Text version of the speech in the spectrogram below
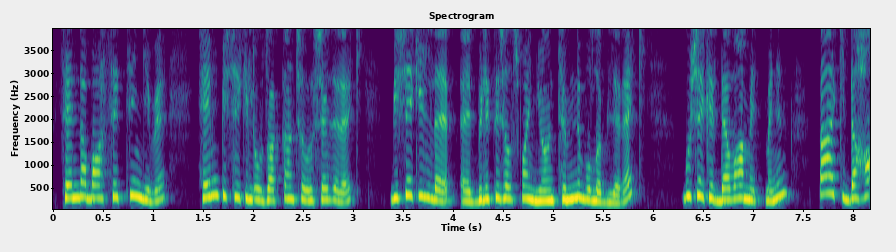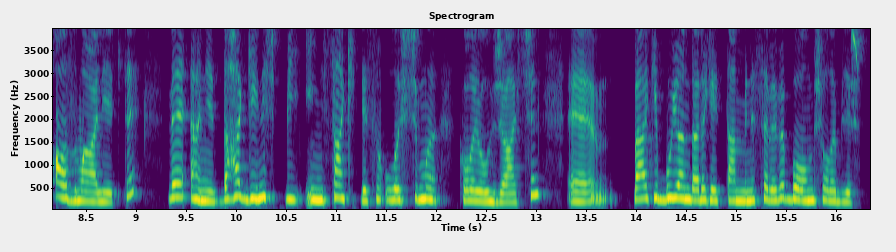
senin de bahsettiğin gibi hem bir şekilde uzaktan çalışabilerek bir şekilde e, birlikte çalışmanın yöntemini bulabilerek bu şekilde devam etmenin belki daha az maliyetli ve hani daha geniş bir insan kitlesine ulaşımı kolay olacağı için e, belki bu yönde hareketlenmenin sebebi bu olmuş olabilir.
